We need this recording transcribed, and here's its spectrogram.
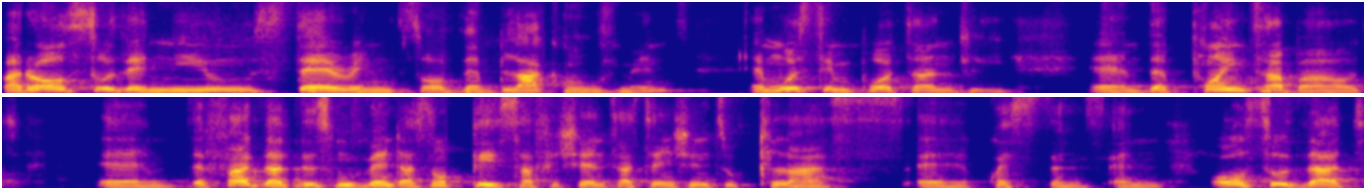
but also the new stirrings of the Black movement. And most importantly, um, the point about um, the fact that this movement does not pay sufficient attention to class uh, questions and also that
